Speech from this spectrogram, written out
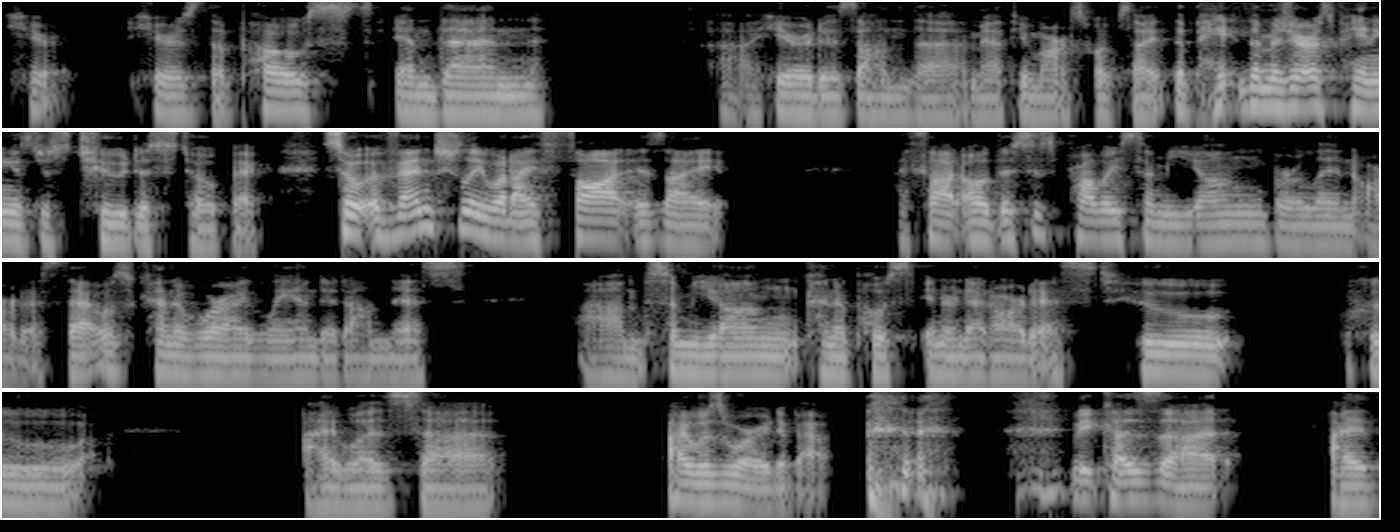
here, here's the post, and then uh, here it is on the Matthew Marks website. The, the Majerus painting is just too dystopic. So eventually what I thought is I, I thought, oh, this is probably some young Berlin artist. That was kind of where I landed on this. Um, some young kind of post-internet artist who, who I was, uh, I was worried about because uh, I,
